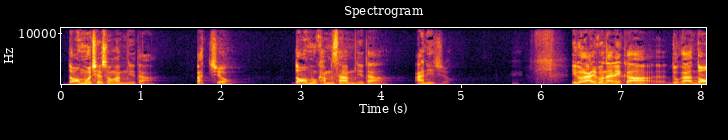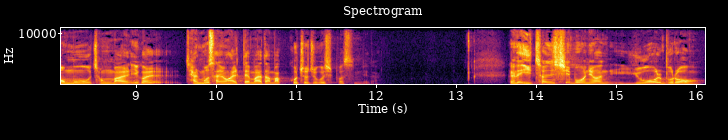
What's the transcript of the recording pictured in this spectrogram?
너무 죄송합니다. 맞죠? 너무 감사합니다. 아니죠. 이걸 알고 나니까 누가 너무 정말 이걸 잘못 사용할 때마다 막 고쳐주고 싶었습니다. 그런데 2015년 6월부로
